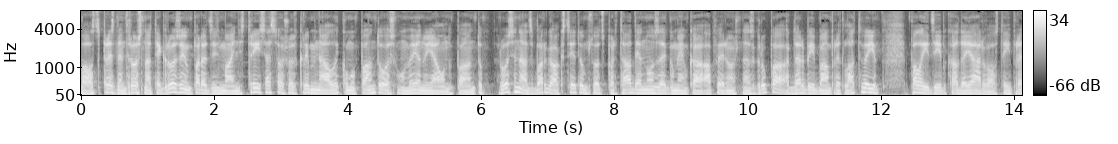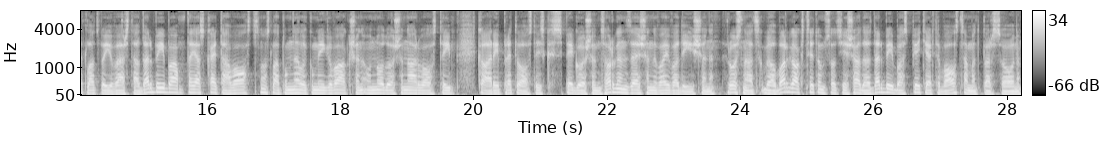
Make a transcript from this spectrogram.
Valsts prezidenta rosinātie grozījumi paredz izmaiņas trīs esošos krimināla likumu pantos un vienu jaunu pantu. Rosināts bargāks cietumsots par tādiem noziegumiem kā apvienošanās grupā ar darbībām pret Latviju, palīdzība kādai ārvalstī pret Latviju vērstā darbībā, tajā skaitā valsts noslēpuma nelikumīga vākšana un nodošana ārvalstī, kā arī pretvalstiskas spiegošanas organizēšana vai vadīšana. Rosināts vēl bargāks cietumsots, ja šādās darbībās pieķerta valsts amatpersona.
